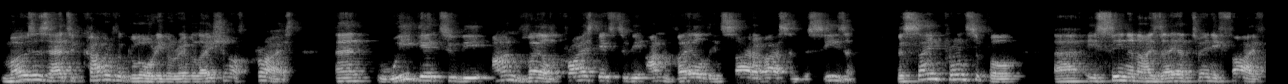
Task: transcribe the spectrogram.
Moses had to cover the glory, the revelation of Christ, and we get to be unveiled. Christ gets to be unveiled inside of us in the season. The same principle uh, is seen in Isaiah 25.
